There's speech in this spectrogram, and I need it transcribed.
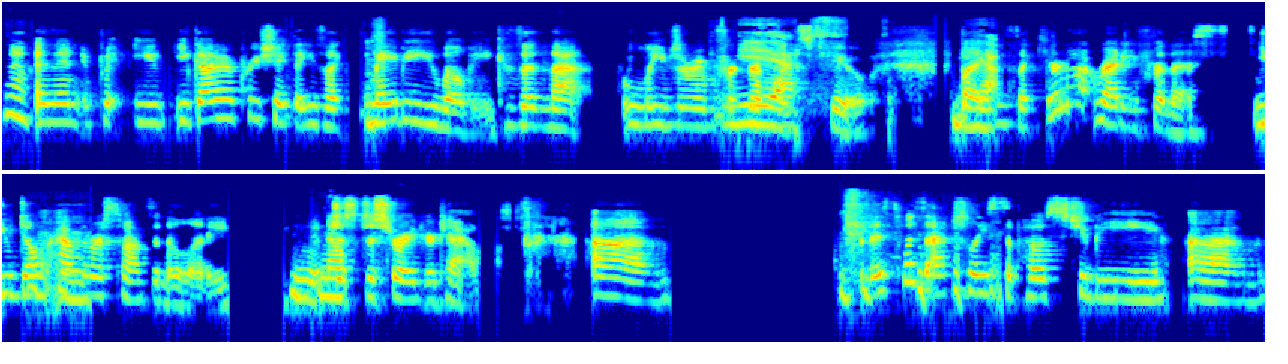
No. And then but you you got to appreciate that he's like, maybe you will be, because then that leaves room for gremlins Yes. too. But Yeah. he's like, you're not ready for this. You don't have Mm-mm. the responsibility. You Nope. just destroyed your town. Um, this was actually supposed to be um,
